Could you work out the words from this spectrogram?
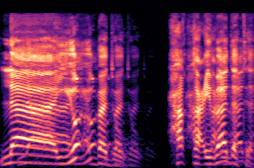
لا يعبد حق عبادته.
